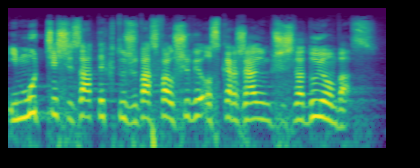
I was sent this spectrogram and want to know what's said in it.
i módlcie się za tych, którzy was fałszywie oskarżają i prześladują was.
